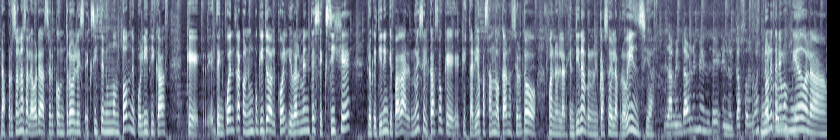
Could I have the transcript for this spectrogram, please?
las personas a la hora de hacer controles, existen un montón de políticas que te encuentra con un poquito de alcohol y realmente se exige lo que tienen que pagar. No es el caso que, estaría pasando acá, ¿no es cierto? Bueno, en la Argentina, pero en el caso de la provincia. Lamentablemente, en el caso de nuestra No le tenemos miedo a la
